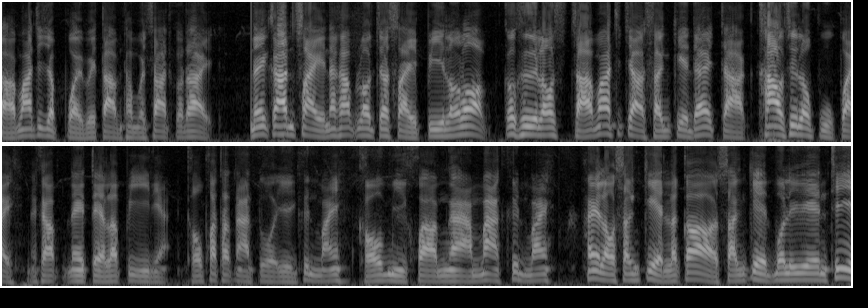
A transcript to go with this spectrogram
สามารถที่จะปล่อยไปตามธรรมชาติก็ได้ ในการใส่นะครับเราจะใส่ปีละรอบ ก็คือเราสามารถที่จะสังเกตได้จากข้าวที่เราปลูกไปนะครับในแต่ละปีเนี่ยเขาพัฒนาตัวเองขึ้นไหมเขามีความงามมากขึ้นไหม ให้เราสังเกตแล้วก็สังเกตบริเวณที่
